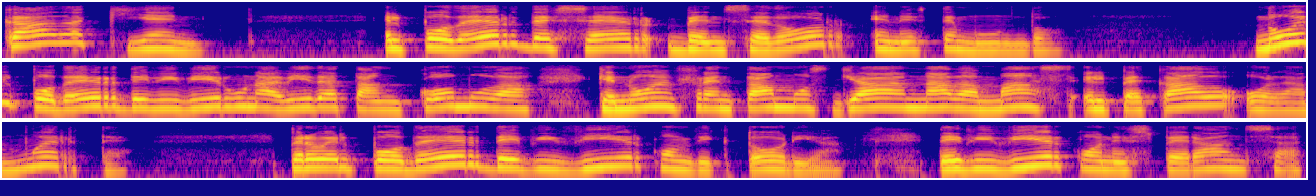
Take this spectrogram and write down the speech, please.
cada quien, el poder de ser vencedor en este mundo. No el poder de vivir una vida tan cómoda que no enfrentamos ya nada más el pecado o la muerte, pero el poder de vivir con victoria, de vivir con esperanza,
